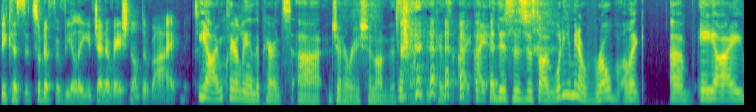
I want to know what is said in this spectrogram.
because it's sort of a really generational divide. Yeah, I'm clearly in the parents' uh, generation on this one because I, I, this is just on. What do you mean a robot? Like a AI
